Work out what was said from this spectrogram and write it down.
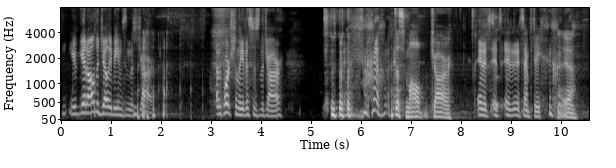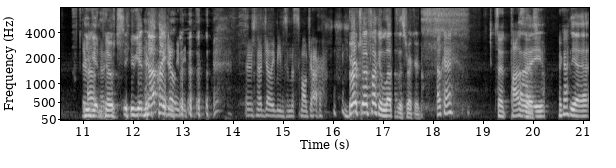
You get all the jelly beans in this jar. Unfortunately, this is the jar. It's a small jar. And it's it's and it's empty. Yeah. You get no- no, you get there's no nothing. There's no jelly beans in this small jar. Birch, I fucking love this record. Okay. So positive. okay. Yeah,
